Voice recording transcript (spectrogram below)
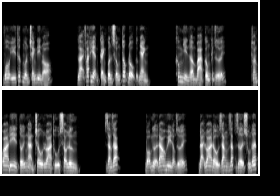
Vô ý thức muốn tránh đi nó. Lại phát hiện cảnh quân sống tốc độ cực nhanh. Không nhìn âm ba công kích dưới, thoáng qua đi tới ngàn châu loa thú sau lưng. Giang giác. Bọ ngựa đao huy động dưới, đại loa đầu răng rắc rơi xuống đất.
